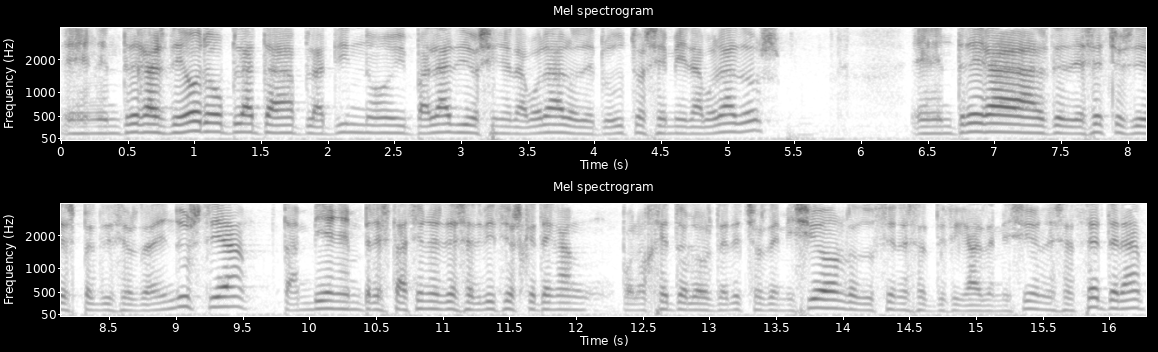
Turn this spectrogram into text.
en entregas de oro, plata, platino y paladio sin elaborar o de productos semi elaborados, en entregas de desechos y desperdicios de la industria, también en prestaciones de servicios que tengan por objeto los derechos de emisión, reducciones certificadas de emisiones, etcétera.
